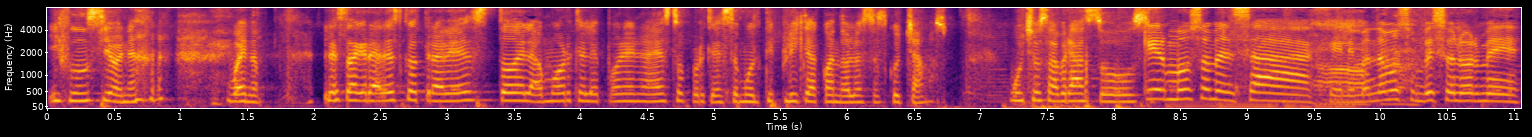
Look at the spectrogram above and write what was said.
y funciona. Bueno, les agradezco otra vez todo el amor que le ponen a esto porque se multiplica cuando los escuchamos. Muchos abrazos. Qué hermoso mensaje. Ah, Le mandamos pero- un beso enorme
